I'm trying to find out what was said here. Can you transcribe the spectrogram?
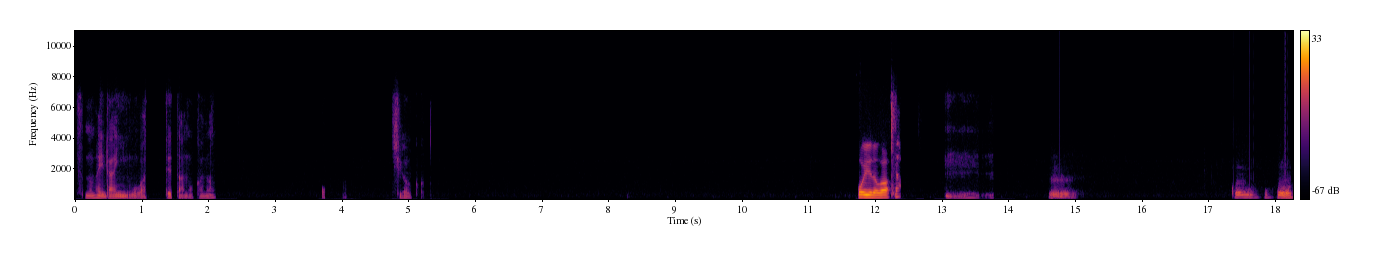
その前にライン終わってたのかな？違うか。こういうのが、うん。うん。これも、ここ、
